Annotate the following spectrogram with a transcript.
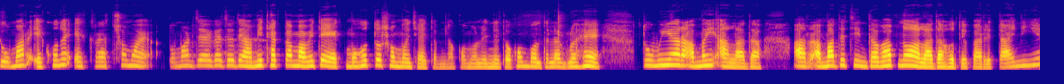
তোমার এখনও এক রাত সময়, তোমার জায়গায় যদি আমি থাকতাম, আমি তো এক মুহূর্ত সময় চাইতাম না কমলিনী। তখন বলতে লাগল হ্যাঁ তুমি আর আমি আলাদা, আর আমাদের চিন্তা ভাবনাও আলাদা হতে পারে। তাই নিয়ে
